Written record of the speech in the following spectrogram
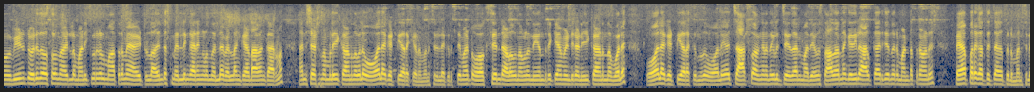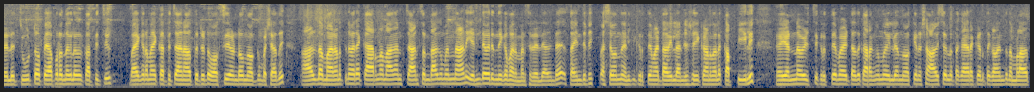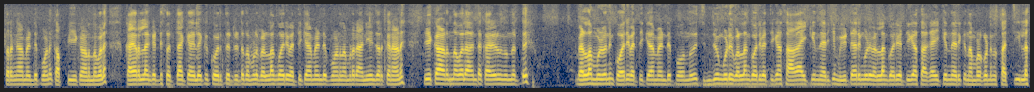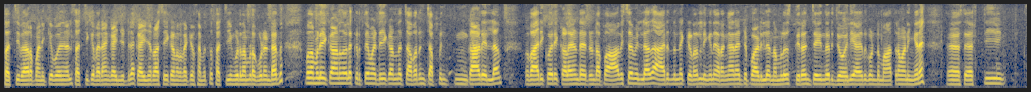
വീണിട്ട് ഒരു ദിവസമൊന്നും ആയിട്ടില്ല. മണിക്കൂറുകൾ മാത്രമേ ആയിട്ടുള്ളൂ. അതിന്റെ സ്മെല്ലും കാര്യങ്ങളൊന്നും അല്ല. വെള്ളം കേടാവാൻ കാരണം. അതിനുശേഷം നമ്മൾ ഈ കാണുന്ന പോലെ ഓല കെട്ടി ഇറക്കുകയാണ്. മനസ്സിലായില്ല? കൃത്യമായിട്ട് ഓക്സിജന്റെ അളവ് നമ്മൾ നിയന്ത്രിക്കാൻ വേണ്ടിയിട്ടാണ് ഈ കാണുന്ന പോലെ ഓല കെട്ടി ഇറക്കുന്നത്. ഓലയോ ചാക്കോ അങ്ങനെ എന്തെങ്കിലും ചെയ്താൽ മതിയാവും സാധാരണഗതിയിൽ ആൾക്കാർ ചെയ്യുന്ന ഒരു മണ്ടത്തരമാണ്. പേപ്പർ കത്തിച്ചകത്തിടും. മനസ്സിലായില്ല? ചൂട്ടോ പേപ്പർ എന്തെങ്കിലുമൊക്കെ കത്തിച്ച് ഭയങ്കരമായി കത്തിച്ച് അതിനകത്തിട്ടിട്ട് ഓക്സിജൻ ഉണ്ടോ എന്ന് നോക്കും. പക്ഷേ അത് ആളുടെ മരണത്തിന് വരെ കാരണമാകാൻ ചാൻസ് ഉണ്ടാകുമെന്നാണ് എന്റെ ഒരു നിഗമനം. മനസ്സിലായില്ല? അതിന്റെ സയന്റിഫിക് വശമൊന്നും എനിക്ക് കൃത്യമായിട്ട് അറിയില്ല. അതിന് ഈ കാണുന്ന പോലെ കപ്പിയിൽ എണ്ണ ഒഴിച്ച് കൃത്യമായിട്ട് അത് കറങ്ങുന്നോ ഇല്ലെന്ന് നോക്കിയതിന് ശേഷം ആവശ്യമില്ലാത്ത കയറൊക്കെ എടുത്ത് കളഞ്ഞിട്ട് നമ്മൾ അകത്തിറങ്ങാൻ വേണ്ടി പോകണം കപ്പി കാണുന്ന പോലെ കയറെല്ലാം കെട്ടി സെറ്റാക്കി അതിലേക്ക് കൊരുത്തിട്ടിട്ട് നമ്മൾ വെള്ളം കോരി വറ്റിക്കാൻ വേണ്ടി പോകണം നമ്മുടെ ഒരു അനിയൻ ചെറുക്കനാണ്. ഈ കാണുന്ന പോലെ അതിന്റെ കരയിൽ നിന്നിട്ട് വെള്ളം മുഴുവനും കോരി വറ്റിക്കാൻ വേണ്ടി പോകുന്നത്. ചിഞ്ചും കൂടി വെള്ളം കോരി വറ്റിക്കാൻ സഹായിക്കുന്നതായിരിക്കും. വീട്ടുകാരും കൂടി വെള്ളം കോരി വറ്റിക്കാൻ സഹായിക്കുന്നതായിരിക്കും. നമ്മുടെ കൂടെ നിന്ന് സച്ചി ഇല്ല. സച്ചി വേറെ പണിക്ക് പോയാൽ സച്ചിക്ക് വരാൻ കഴിഞ്ഞിട്ടില്ല. കഴിഞ്ഞ പ്രാവശ്യം ഈ സമയത്ത് സച്ചിയും കൂടി നമ്മുടെ കൂടെ ഉണ്ടായിരുന്നു. അപ്പോൾ നമ്മൾ ഈ കാണുന്ന പോലെ കൃത്യമായിട്ട് ഈ കാണുന്ന ചവറും ചപ്പും കാടും എല്ലാം വാരിക്കോരി കളയേണ്ടതായിട്ടുണ്ട്. അപ്പോൾ ആവശ്യമില്ലാതെ ആരും തന്നെ കിണറിൽ ഇങ്ങനെ ഇറങ്ങാനായിട്ട് പാടില്ല. നമ്മൾ സ്ഥിരം ചെയ്യുന്ന ഒരു ജോലി ആയതുകൊണ്ട് മാത്രമാണ് ഇങ്ങനെ സേഫ്റ്റി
